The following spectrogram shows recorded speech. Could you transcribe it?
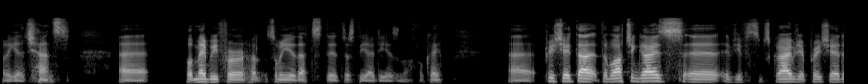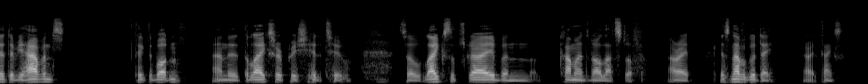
when I get a chance. Uh, but maybe for some of you, that's the, just the idea is enough. Okay. Uh, appreciate that. The watching, guys. Uh, if you've subscribed, you appreciate it. If you haven't, click the button, and the, the likes are appreciated too. So like, subscribe, and comment, and all that stuff. All right. Listen. Have a good day. All right. Thanks.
